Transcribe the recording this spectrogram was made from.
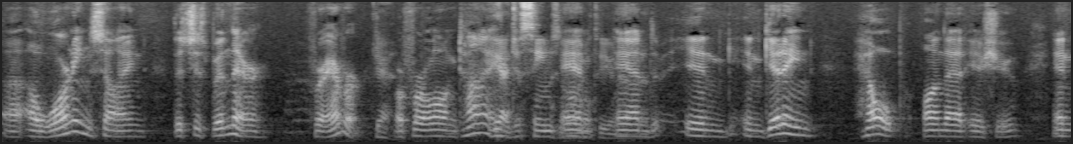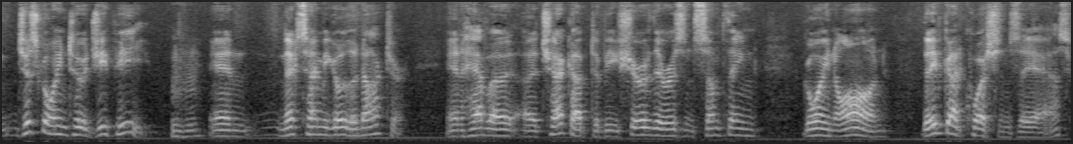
uh, a warning sign that's just been there forever Yeah. or for a long time Yeah, it just seems normal and, to you. and in in getting help on that issue and just going to a GP Mhm. and next time you go to the doctor and have a, a checkup to be sure there isn't something going on they've got questions they ask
